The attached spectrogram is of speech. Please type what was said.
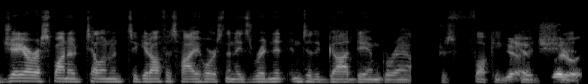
Jr. responded telling him to get off his high horse, and then he's ridden it into the goddamn ground, which is fucking Yeah, good shit. literally.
